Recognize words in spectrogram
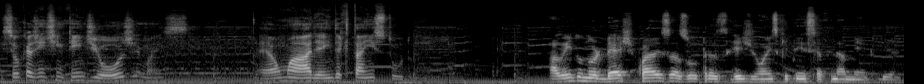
Isso é o que a gente entende hoje, mas é uma área ainda que está em estudo. Além do Nordeste, quais as outras regiões que tem esse afinamento dele?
